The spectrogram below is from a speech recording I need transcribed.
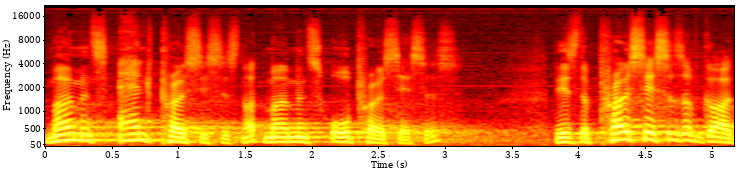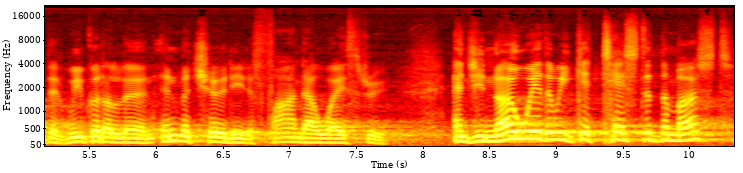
Moments and processes, not moments or processes. There's the processes of God that we've got to learn in maturity to find our way through. And you know where we get tested the most?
